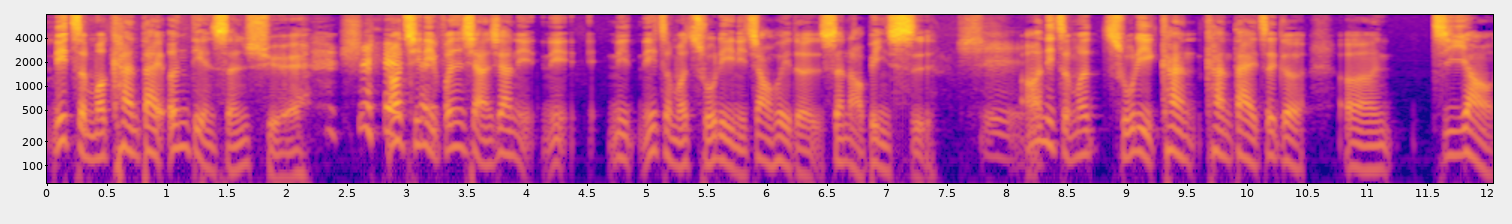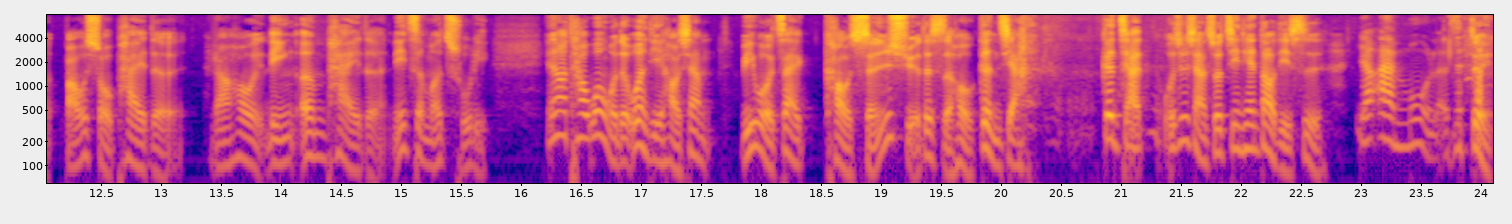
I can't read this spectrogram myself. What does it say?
你怎么看待恩典神学？是，然后请你分享一下你你你你怎么处理你教会的生老病死？是，然后你怎么处理看看待这个呃基要保守派的？然后灵恩派的你怎么处理？然后他问我的问题好像比我在考神学的时候更加更加，我就想说今天到底是要按幕了？对，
